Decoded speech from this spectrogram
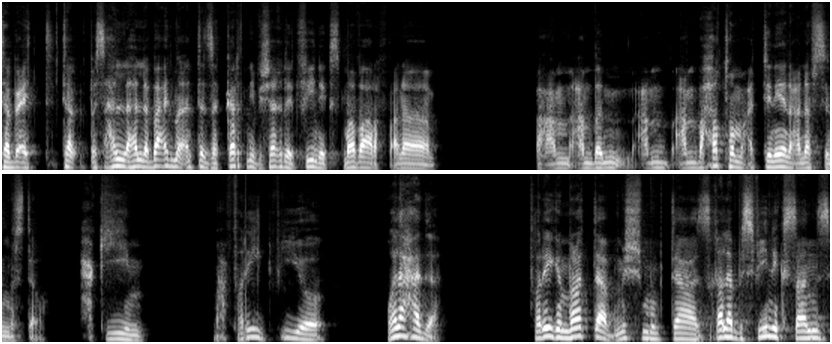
تبعت تب- بس هلا هلأ بعد ما أنت ذكرتني بشغلة فينيكس ما بعرف. أنا عم عم بم- عم عم بحطهم على التنين على نفس المستوى. حكيم مع فريق فيه ولا حدا. فريق مرتب مش ممتاز. غلب فينيكس Suns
